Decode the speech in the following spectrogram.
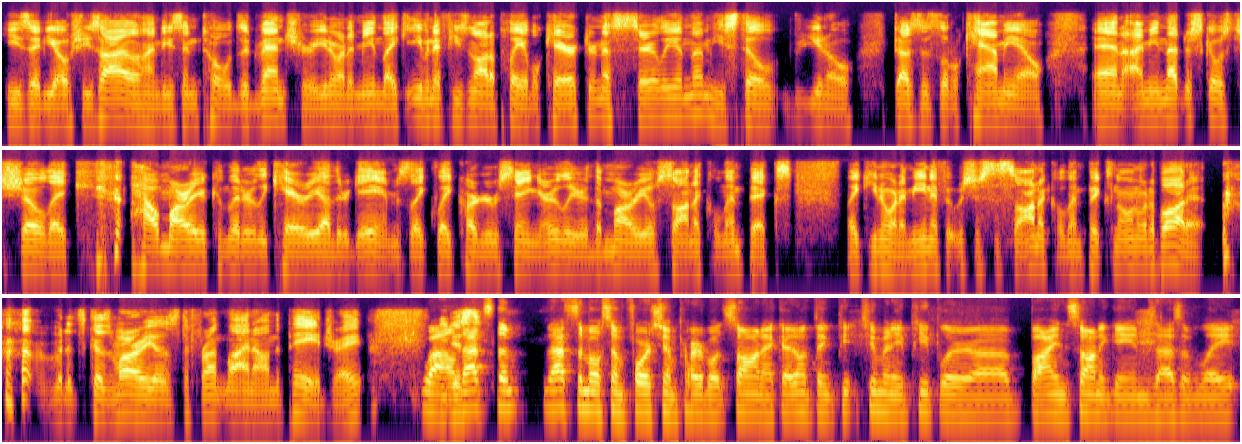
he's in Yoshi's Island, he's in Toad's Adventure. You know what I mean? Like even if he's not a playable character necessarily in them, he's still, you know, does this little cameo. And I mean that just goes to show like how Mario can literally carry other games. Like like Carter was saying earlier, the Mario Sonic Olympics. Like you know what I mean? If it was just the Sonic Olympics, no one would have bought it. but it's because Mario's the front line on the page, right? Wow, just- that's the that's the most unfortunate part about Sonic. I don't think pe- too many people are uh, buying Sonic games as of late.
